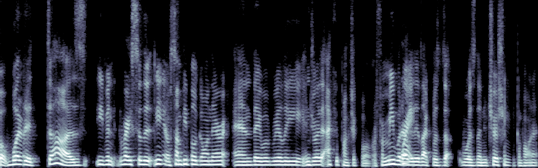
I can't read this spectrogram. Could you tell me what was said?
but what it does even right so that you know some people go in there and they would really enjoy the acupuncture component for me what i really liked was the was the nutrition component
